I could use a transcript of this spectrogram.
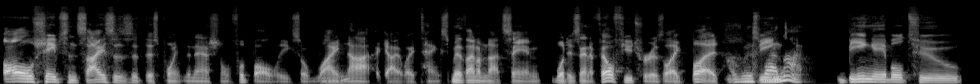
all shapes and sizes at this point in the National Football League. So why mm-hmm. not a guy like Tank Smith? And I'm not saying what his NFL future is like, but being, why not? being able to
